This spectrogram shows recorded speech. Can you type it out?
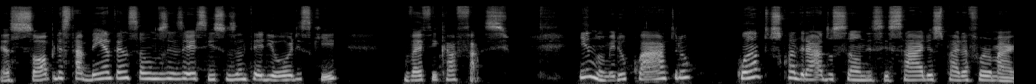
É só prestar bem atenção nos exercícios anteriores que vai ficar fácil. E número 4, quantos quadrados são necessários para formar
